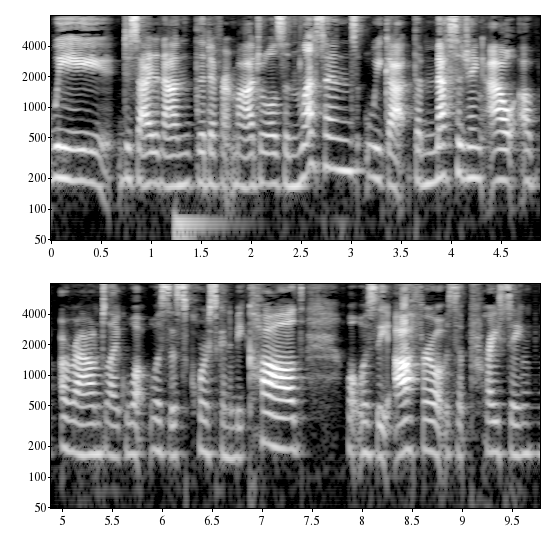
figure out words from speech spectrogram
We decided on the different modules and lessons. We got the messaging out of, around like what was this course going to be called? What was the offer? What was the pricing?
